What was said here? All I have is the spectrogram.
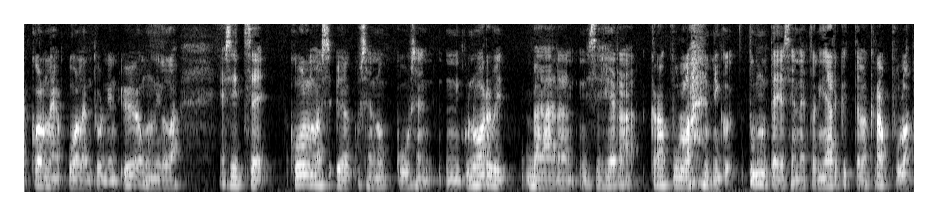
kolme ja puolen tunnin yöunilla. Ja sitten se kolmas yö, kun se nukkuu sen niin kuin normimäärän, niin se herää krapula, niin kuin tuntee sen, että on järkyttävä krapula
